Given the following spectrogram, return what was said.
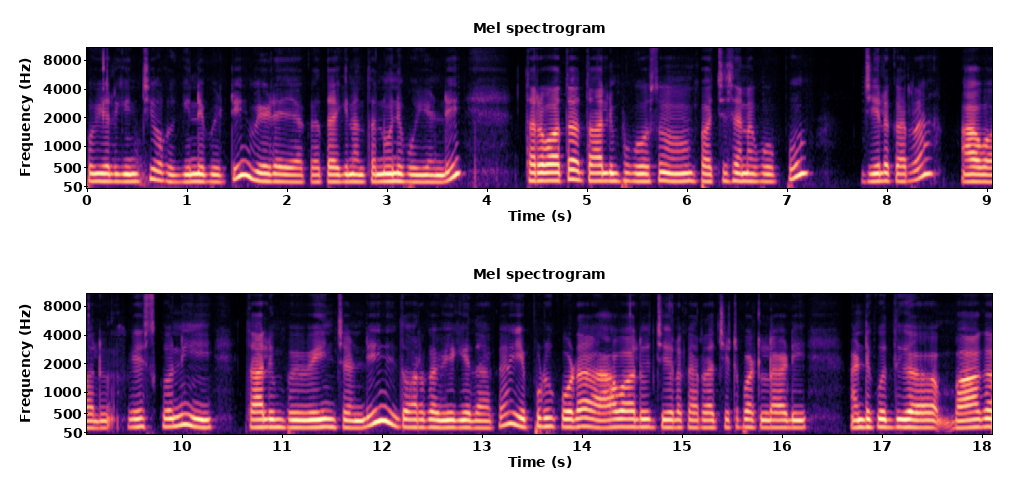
పొయ్యి వెలిగించి ఒక గిన్నె పెట్టి వేడయ్యాక తగినంత నూనె పోయండి. తర్వాత తాలింపు కోసం పచ్చిశనగపప్పు జీలకర్ర ఆవాలు వేసుకొని తాలింపు వేయించండి. దోరగా వేగేదాకా ఎప్పుడు కూడా ఆవాలు జీలకర్ర చిటపటలాడి అంటే కొద్దిగా బాగా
